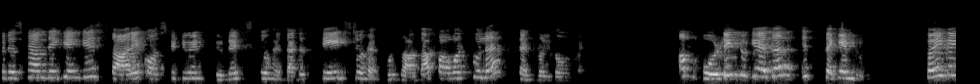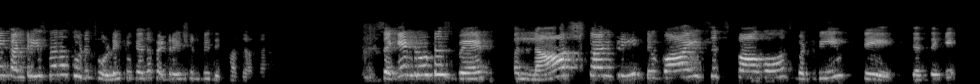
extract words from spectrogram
फिर इसमें हम देखेंगे सारे कॉन्स्टिट्यूएंट यूनिट्स जो है दैट इज़ स्टेट्स जो है वो ज़्यादा पावरफुल है सेंट्रल गवर्नमेंट अब holding together is second rule कई कई कंट्रीज़ में ना स्टूडेंट्स होल्डिंग टुगेदर फेडरेशन भी देखा जाता है. Second route is where a large country divides its powers between states. जैसे कि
